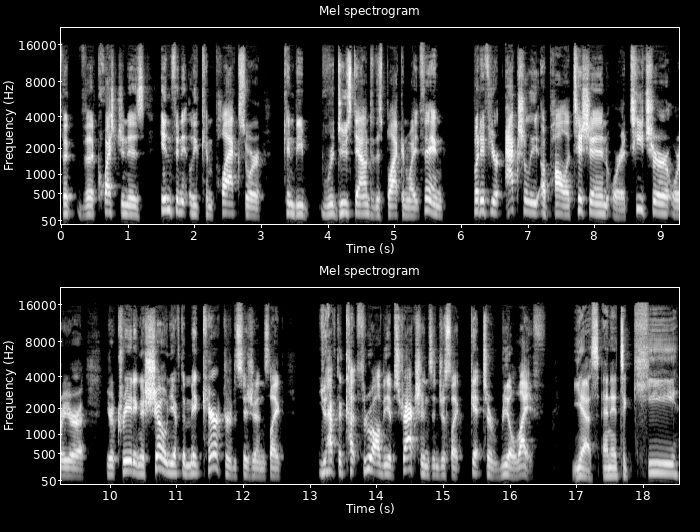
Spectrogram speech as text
the the question is infinitely complex or can be reduced down to this black and white thing but if you're actually a politician or a teacher or you're you're creating a show and you have to make character decisions like you have to cut through all the abstractions and just like get to real life yes and it's a key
